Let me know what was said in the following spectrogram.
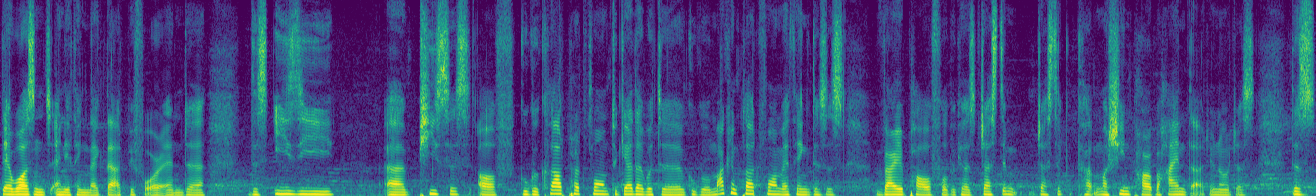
there wasn't anything like that before. And uh, this easy uh, pieces of Google Cloud Platform together with the Google Marketing Platform, I think this is very powerful because just the, just the machine power behind that, you know, just this.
